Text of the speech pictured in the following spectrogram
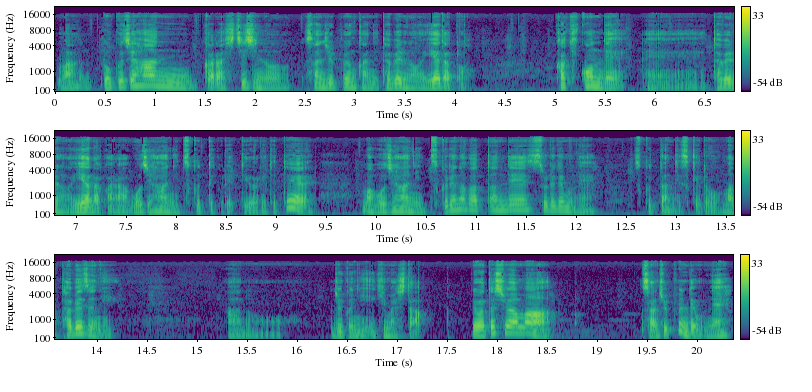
まあ6時半から7時の30分間で食べるのが嫌だと書き込んで、えー、食べるのが嫌だから5時半に作ってくれって言われてて。まあ、5時半に作れなかったんでそれでもね作ったんですけど、まあ、食べずにあの塾に行きました。で私はまあ30分でもね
